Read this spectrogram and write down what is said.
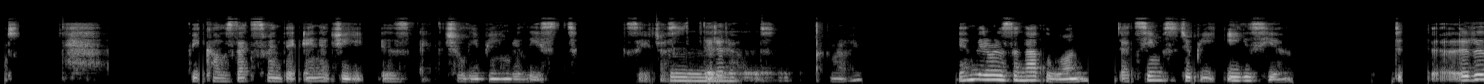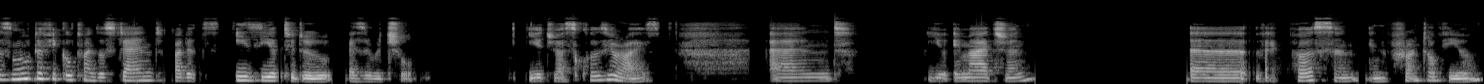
Because that's when the energy is actually being released. So you just mm. let it mm. out. Right? Then there is another one that seems to be easier. It is more difficult to understand, but it's easier to do as a ritual. You just close your eyes and you imagine uh, that person in front of you,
